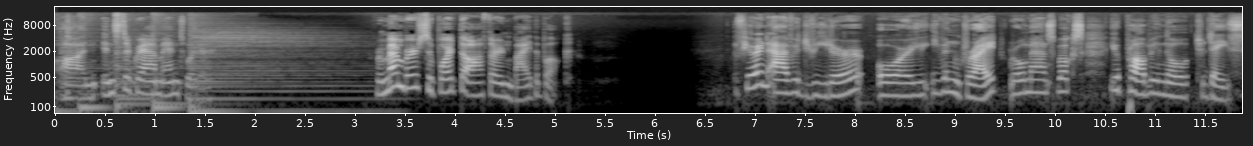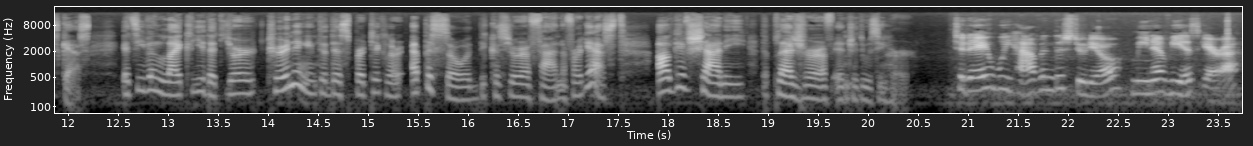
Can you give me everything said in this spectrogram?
on Instagram and Twitter. Remember, support the author and buy the book. If you're an avid reader or you even write romance books, you probably know today's guest. It's even likely that you're turning into this particular episode because you're a fan of our guest. I'll give Shani the pleasure of introducing her. Today we have in the studio Mina V. Esguerra.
